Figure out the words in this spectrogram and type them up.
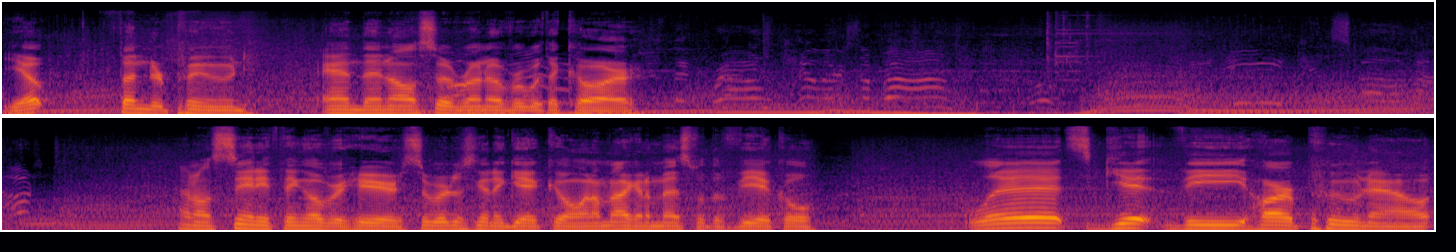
Yep, thunderpooned. And then also run over with a car. I don't see anything over here, so we're just going to get going. I'm not going to mess with the vehicle. Let's get the harpoon out.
